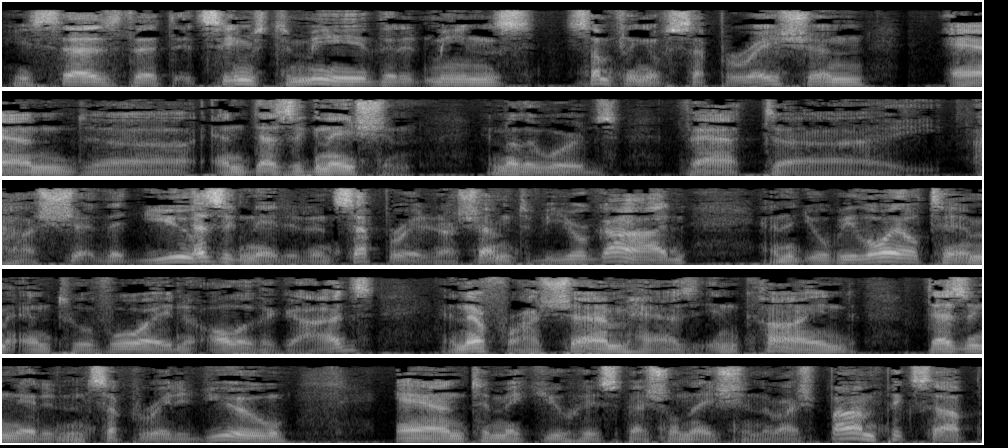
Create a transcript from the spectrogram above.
he says that it seems to me that it means something of separation and uh, and designation. In other words, that uh, Hashem, that you designated and separated Hashem to be your God, and that you'll be loyal to Him and to avoid all other gods and therefore Hashem has in kind designated and separated you and to make you his special nation. The Rashbam picks up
